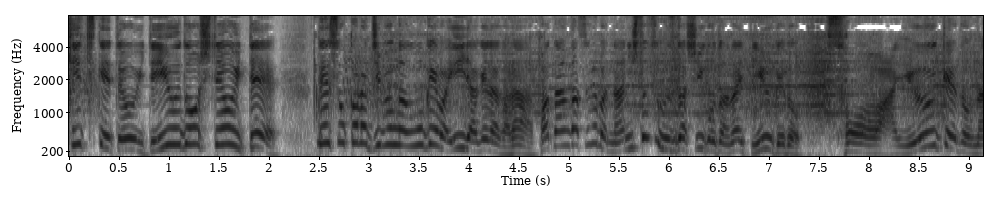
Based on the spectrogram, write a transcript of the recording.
きつけておいて、誘導しておいて、で、そこから自分が動けばいいだけだから、パターン化すれば何一つ難しいことはないって言うけど、そうは言うけどな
